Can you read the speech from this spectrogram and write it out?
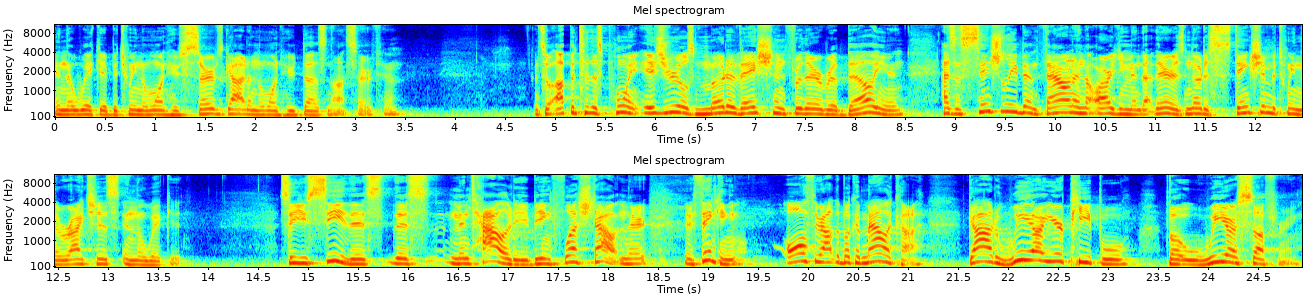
and the wicked, between the one who serves God and the one who does not serve him. And so, up until this point, Israel's motivation for their rebellion has essentially been found in the argument that there is no distinction between the righteous and the wicked. So, you see this, this mentality being fleshed out in their, their thinking all throughout the book of Malachi. God, we are your people, but we are suffering.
